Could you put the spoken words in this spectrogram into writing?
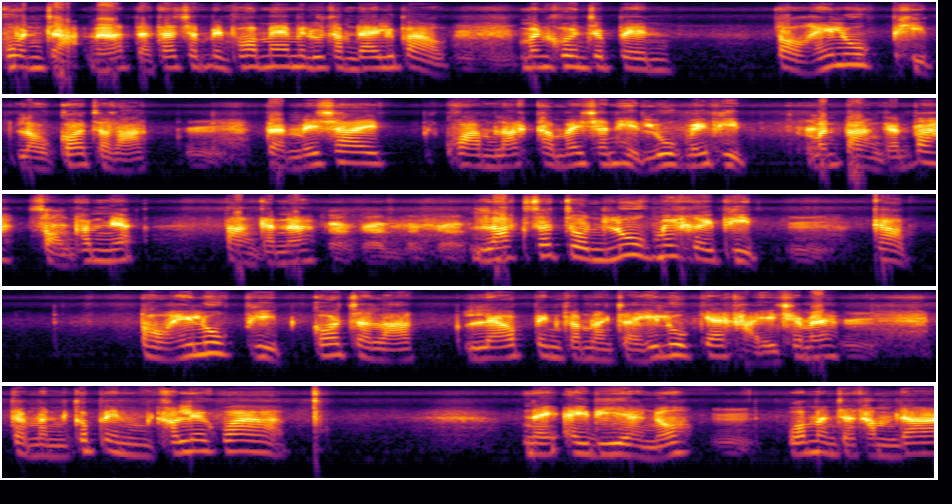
ควรจะนะ แต่ถ้าฉันเป็นพ่อแม่ไม่รู้ทำได้หรือเปล่าอืมมันควรจะเป็น ต่อให้ลูกผิดเราก็จะรัก อืม แต่ไม่ใช่ความรักทำให้ฉันเห็นลูกไม่ผิดครับมันต่างกันปะสองคำเนี้ย ต่างกันนะ ต่างกันต่างกันรักซะจนลูกไม่เคยผิด อืมกับต่อให้ลูกผิดก็จะรัก แล้วเป็นกำลังใจให้ลูกแก้ไขใช่ไหมอืมแต่มันก็เป็นเขาเรียกว่า ในไอเดียเนาะอืมว่ามันจะทำได้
